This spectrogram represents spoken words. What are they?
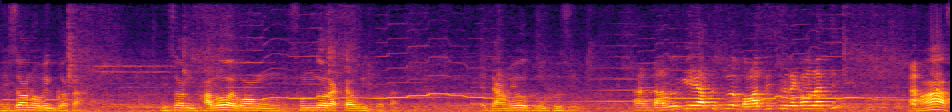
ভীষণ অভিজ্ঞতা। ভীষণ ভালো এবং সুন্দর একটা অভিজ্ঞতা। এতে আমিও খুব খুশি। আর দাদু গিয়ে আপনার সঙ্গে বাঁশ দিচ্ছে এটা কেমন লাগছে? মাছ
